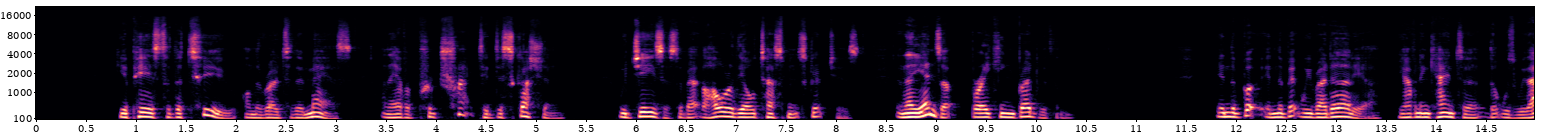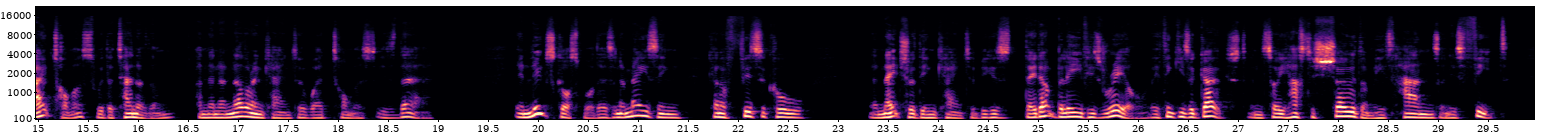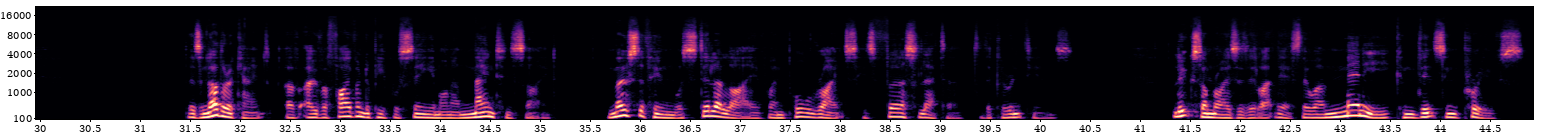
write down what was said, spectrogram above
He appears to the two on the road to Emmaus, and they have a protracted discussion with Jesus about the whole of the Old Testament scriptures, and then he ends up breaking bread with them. In the book, in the bit we read earlier, you have an encounter that was without Thomas, with the ten of them, and then another encounter where Thomas is there. In Luke's gospel, there's an amazing kind of physical uh, nature of the encounter because they don't believe he's real. They think he's a ghost, and so he has to show them his hands and his feet there's another account of over 500 people seeing him on a mountainside, most of whom were still alive when Paul writes his first letter to the Corinthians. Luke summarizes it like this There were many convincing proofs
